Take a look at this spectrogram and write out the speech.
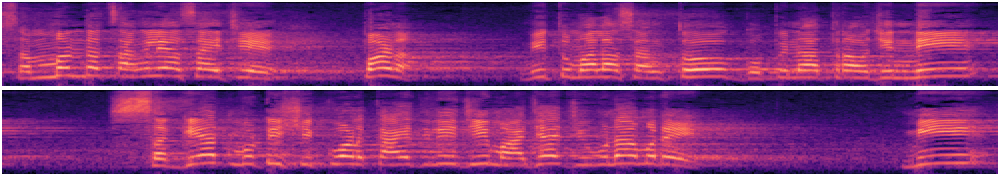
संबंध चांगले असायचे. पण मी तुम्हाला सांगतो गोपीनाथरावजींनी सगळ्यात मोठी शिकवण काय दिली जी माझ्या जीवनामध्ये मी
